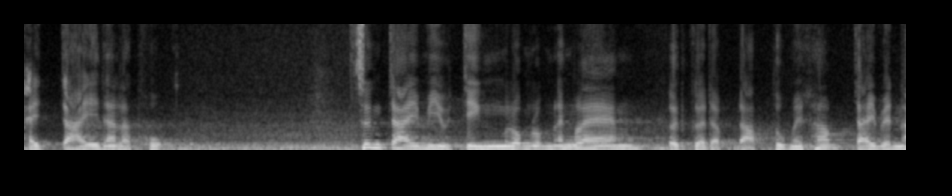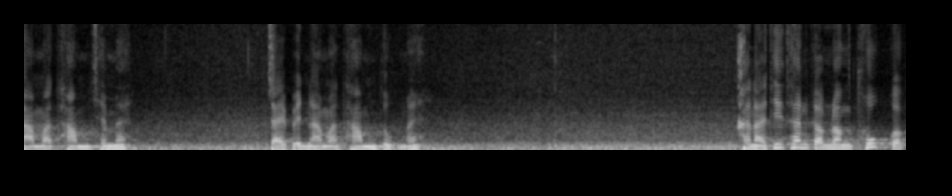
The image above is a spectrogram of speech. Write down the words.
ไอ้ใจนั่นแหละทุกข์ซึ่งใจมีอยู่จริงลมๆแรงๆเกิดเกิดดับๆถูกไหมครับ ใจเป็นนามธรรมใช่ไหมใจเป็นนามธรรมถูกไหม ขณะที่ท่านกำลังทุกข์กับ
